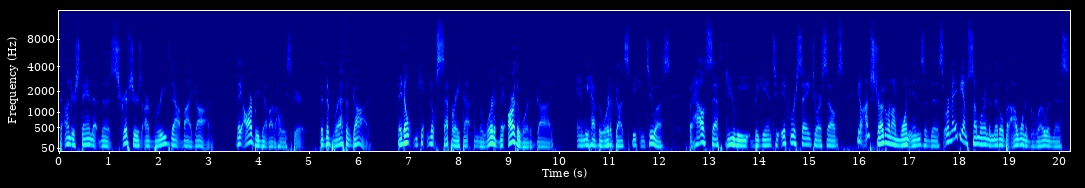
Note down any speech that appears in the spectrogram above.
to understand that the scriptures are breathed out by god? They are breathed out by the holy spirit. They're the breath of god. They don't you can't you don't separate that from the word of they are the word of god and we have the word of god speaking to us. But how seth do we begin to if we're saying to ourselves you know i'm struggling on one ends of this or maybe i'm somewhere in the middle but i want to grow in this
